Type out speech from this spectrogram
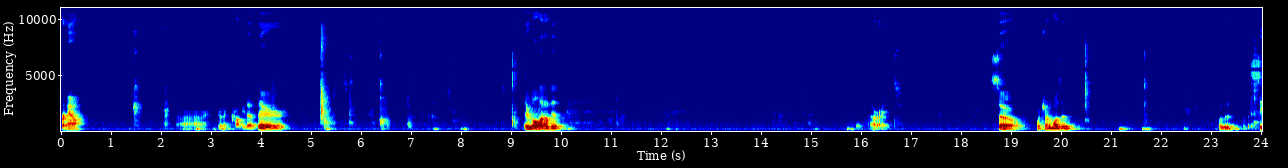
for now. That there. There's a lot of it. All right. So, which one was it? Was it a C,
